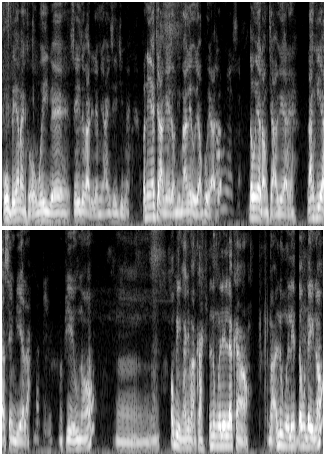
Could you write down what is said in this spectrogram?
ဟိုဘေးရနိုင်ဆိုအဝေးကြီးပဲဈေးစကားတွေလည်းအများကြီးဈေးကြီးမယ်ဘယ်နည်းကြာခဲ့တော့ဒီမန်းလေးကိုရောက်ဖို့ရတော့ တော့ရဲ့ရှင် 3ရက်တောင်ကြာခဲ့ရတယ်လန်ခီကအဆင်ပြေရလား မပြီးဘူး မပြေဘူးနော်อืมဟုတ်ပြီငါညီမအကိုင်အလူငွေလေးလက်ခံအောင်ဒီမှာအလူငွေလေး3တိန်နော်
